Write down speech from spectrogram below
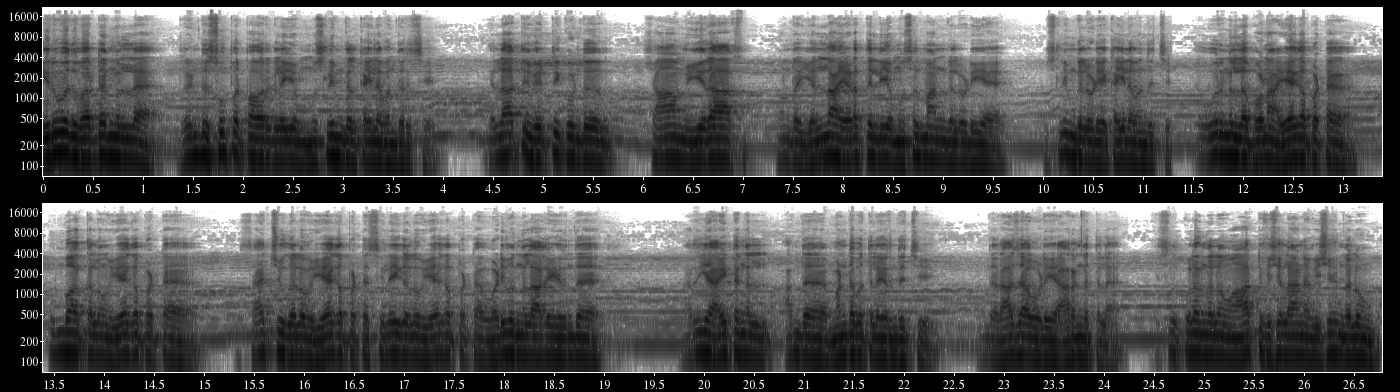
இருபது வருடங்களில் ரெண்டு சூப்பர் பவர்களையும் முஸ்லீம்கள் கையில் வந்துருச்சு. எல்லாத்தையும் வெற்றி கொண்டு ஷாம் ஈராக் போன்ற எல்லா இடத்துலையும் முசல்மான்களுடைய முஸ்லீம்களுடைய கையில் வந்துச்சு. ஊருங்களில் போனால் ஏகப்பட்ட கும்பாக்களும் ஏகப்பட்ட ஸ்டாச்சுகளும் ஏகப்பட்ட சிலைகளும் ஏகப்பட்ட வடிவங்களாக இருந்த நிறைய ஐட்டங்கள் அந்த மண்டபத்தில் இருந்துச்சு. அந்த ராஜாவுடைய அரங்கத்தில். ஆர்டிஃபிஷியல் குளங்களும் ஆர்டிஃபிஷியலான விஷயங்களும்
